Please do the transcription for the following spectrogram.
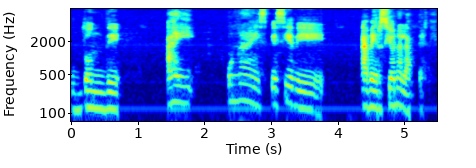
donde hay una especie de aversión a la pérdida.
